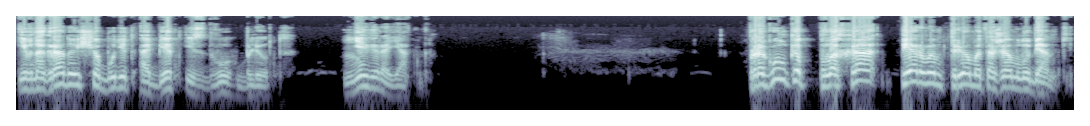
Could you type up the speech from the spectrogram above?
И в награду еще будет обед из двух блюд. Невероятно. Прогулка плоха первым трем этажам Лубянки.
